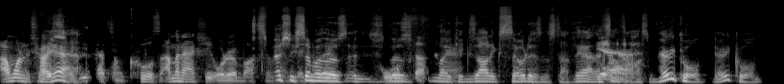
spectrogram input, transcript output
I want to try. Yeah. Some, he's got some cool. Stuff. I'm gonna actually order a box. Especially some of those uh, cool those like exotic sodas and stuff. Yeah, that sounds awesome. Very cool. Very cool.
